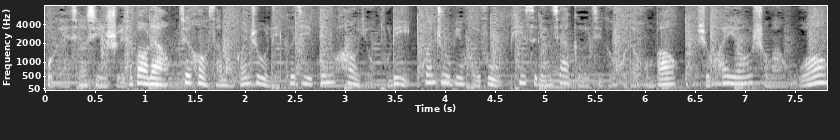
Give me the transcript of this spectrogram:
我该相信谁的爆料？最后扫码关注“李科技”公众号有福利，关注并回复 P 四零价格即可获得红包，手快有，手慢无哦。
